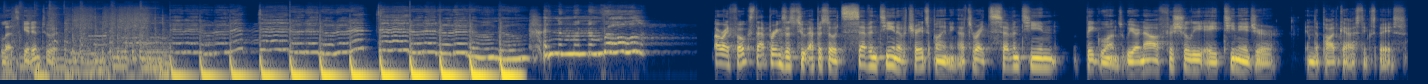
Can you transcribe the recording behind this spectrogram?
let's get into it. All right, folks, that brings us to episode 17 of Tradesplaining. That's right, 17 big ones. We are now officially a teenager in the podcasting space.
